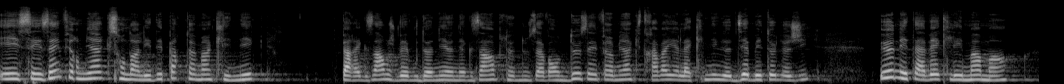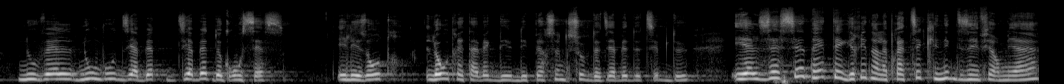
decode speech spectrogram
Et ces infirmières qui sont dans les départements cliniques, par exemple, je vais vous donner un exemple. Nous avons deux infirmières qui travaillent à la clinique de diabétologie. Une est avec les mamans, nouvelle, nouveau diabète, diabète de grossesse. Et les autres, l'autre est avec des, des, personnes qui souffrent de diabète de type 2. Et elles essaient d'intégrer dans la pratique clinique des infirmières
